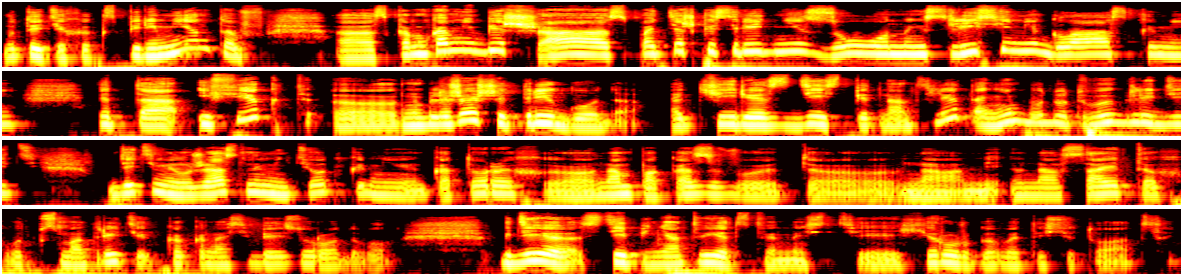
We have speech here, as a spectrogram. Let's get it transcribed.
вот этих экспериментов а, с комками Беша, с подтяжкой средней зоны, с лисьими глазками. Это эффект э, на ближайшие три года. А через 10-15 лет они будут выглядеть этими ужасными тетками, которых э, нам показывают э, на, на сайтах. Вот посмотрите, как она себя изуродовала. Где степень ответственности хирурга в этой ситуации?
